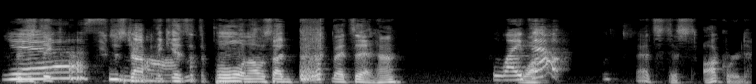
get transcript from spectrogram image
Yes. Just dropping the kids at the pool and all of a sudden, that's it, huh? Lights Wow. out. That's just awkward.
